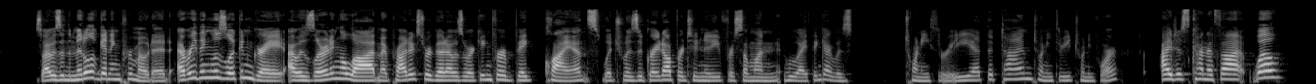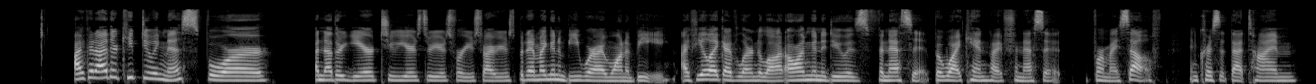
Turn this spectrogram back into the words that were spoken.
So I was in the middle of getting promoted. Everything was looking great. I was learning a lot. My projects were good. I was working for big clients, which was a great opportunity for someone who I think I was 23 at the time, 23, 24. I just kind of thought, well, I could either keep doing this for another year, two years, three years, four years, five years, but am I going to be where I want to be? I feel like I've learned a lot. All I'm going to do is finesse it, but why can't I finesse it for myself? And Chris at that time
